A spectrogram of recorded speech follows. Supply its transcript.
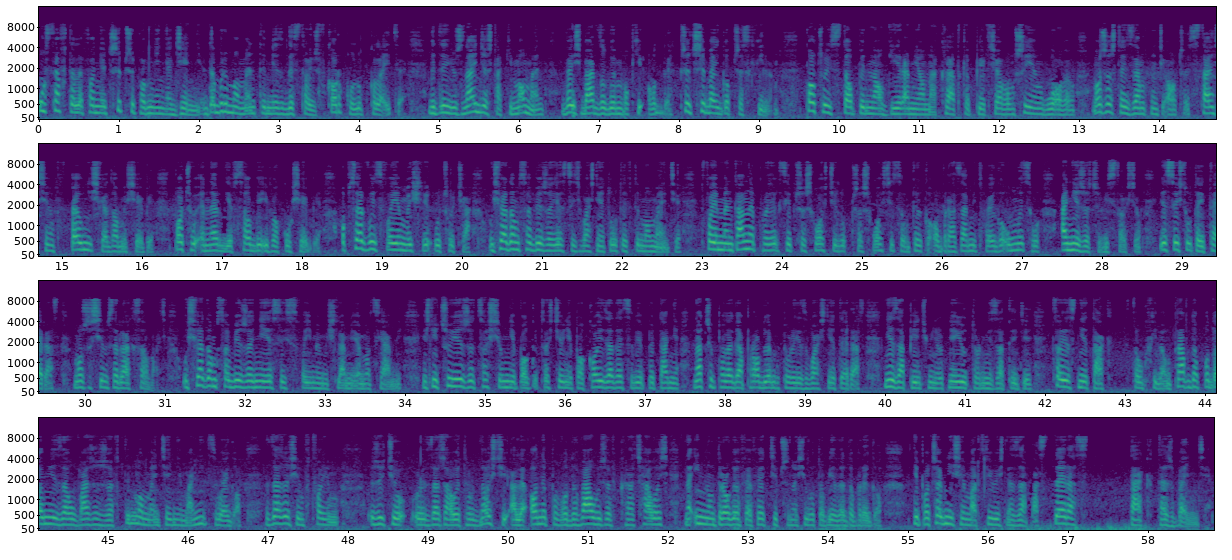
Ustaw w telefonie trzy przypomnienia dziennie. Dobrym momentem jest, gdy stoisz w korku lub kolejce. Gdy już znajdziesz taki moment, weź bardzo głęboki oddech. Przytrzymaj go przez chwilę. Poczuj stopy, nogi, ramiona, klatkę piersiową, szyję, głowę. Możesz też zamknąć oczy. Stań się w pełni świadomy siebie. Poczuj energię w sobie i wokół siebie. Obserwuj swoje myśli, uczucia. Uświadom sobie, że jesteś właśnie tutaj, w tym momencie. Twoje mentalne projekcje przeszłości lub przeszłości są tylko obrazami Twojego umysłu, a nie rzeczywistością. Jesteś tutaj teraz. Możesz się zrelaksować. Uświadom sobie, że nie jesteś swoimi myślami, emocjami. Jeśli czujesz, że coś, się niepo, coś Cię niepokoi, zadaj sobie pytanie, na czym polega problem, który jest właśnie teraz. Nie za pięć minut, nie jutro, nie za tydzień. Co jest nie tak z tą chwilą? Prawdopodobnie zauważysz, że w tym momencie nie ma nic złego. Zdarza się w Twoim życiu y, zdarzały trudności, ale one powodowały, że wkraczałeś na inną drogę, w efekcie przynosiło to wiele dobrego. Niepotrzebnie się martwiłeś na zapas. Teraz tak też będzie.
